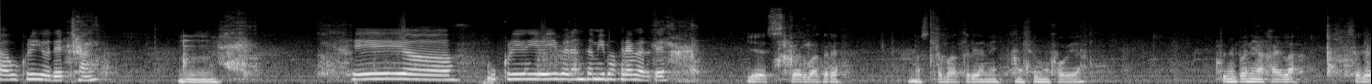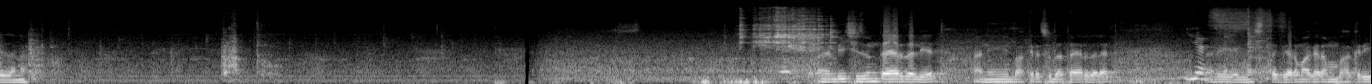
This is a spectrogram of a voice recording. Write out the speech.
आता उकळी येऊ देत छान. हे उकळी येईपर्यंत मी भाकऱ्या करते. येस कर भाकऱ्या. मस्त भाकरी आणि मशरूम खाऊया. तुम्ही पण या खायला सगळेजण. अंडी शिजून तयार झाली आहेत आणि भाकऱ्या सुद्धा तयार झाल्यात. येस आणि मस्त गरमागरम भाकरी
